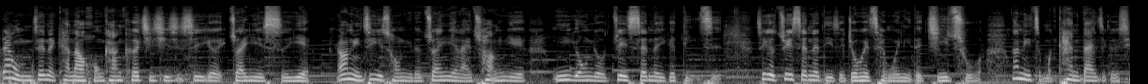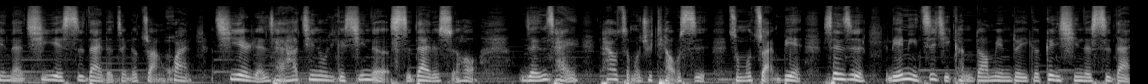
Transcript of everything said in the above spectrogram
但我们真的看到宏康科技其实是一个专业事业。然后你自己从你的专业来创业，你拥有最深的一个底子，这个最深的底子就会成为你的基础。那你怎么看待这个现在企业世代的整个转换？企业人才他进入一个新的时代的时候，人才他要怎么去调试、怎么转变，甚至连你自己可能都要面对一个更新的时代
